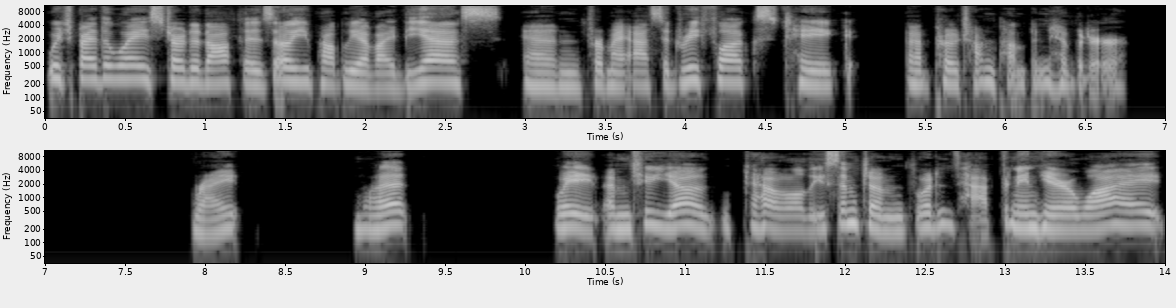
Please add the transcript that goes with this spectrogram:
which by the way started off as, oh, you probably have IBS. And for my acid reflux, take a proton pump inhibitor right? What? wait, I'm too young to have all these symptoms. What is happening here? Why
